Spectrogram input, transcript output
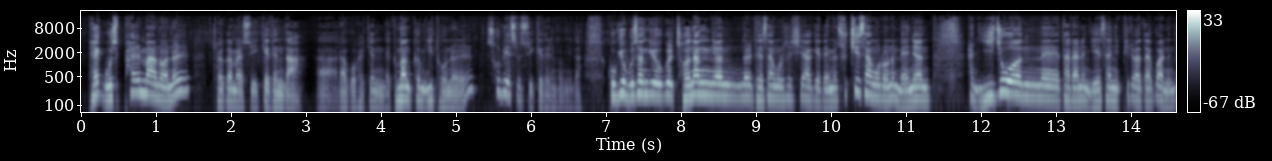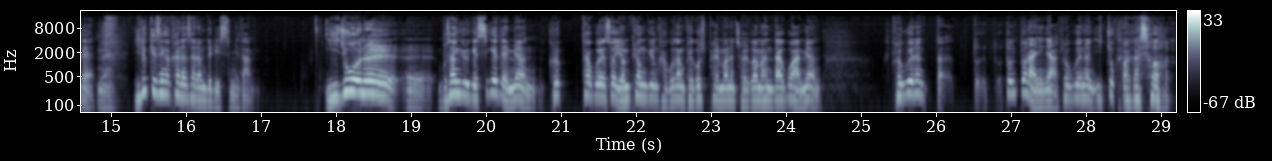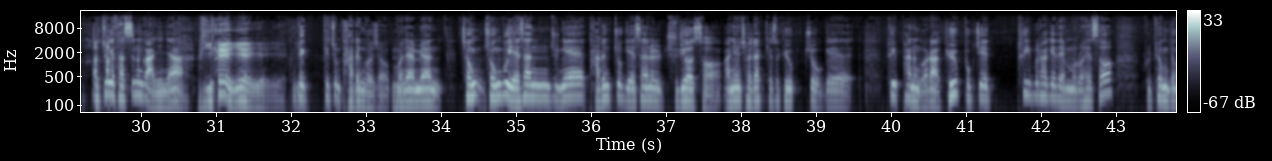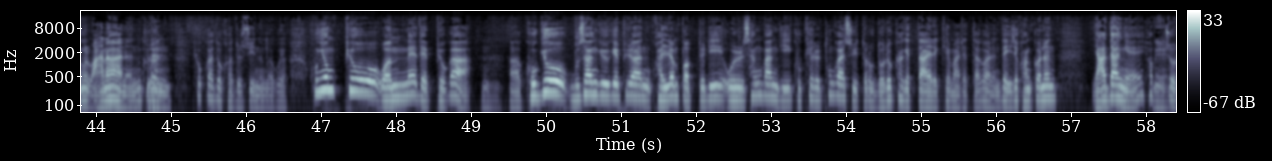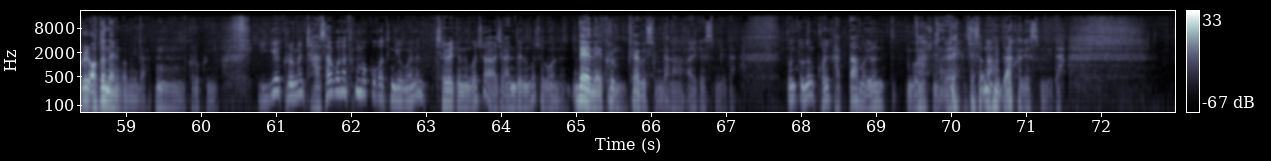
158만 원을 절감할 수 있게 된다라고 밝혔는데 그만큼 이 돈을 소비했을 수 있게 되는 겁니다. 고교 무상교육을 전학년을 대상으로 실시하게 되면 수치상으로는 매년 한 2조 원에 달하는 예산이 필요하다고 하는데 네. 이렇게 생각하는 사람들이 있습니다. 2조 원을 무상교육에 쓰게 되면 그렇다고 해서 연평균 가구당 158만 원 절감한다고 하면 결국에는 돈, 돈 아니냐. 결국에는 이쪽 박아서 저쪽에 다 쓰는 거 아니냐. 예, 예, 예, 예. 근데 그게 좀 다른 거죠. 음. 뭐냐면 정, 정부 예산 중에 다른 쪽 예산을 줄여서 아니면 절약해서 교육 쪽에 투입하는 거라 교육 복지에 투입을 하게 됨으로 해서 불평등을 완화하는 그런 네. 효과도 거둘 수 있는 거고요. 홍영표 원내대표가 음. 고교 무상교육에 필요한 관련 법들이 올 상반기 국회를 통과할 수 있도록 노력하겠다 이렇게 말했다고 하는데 이제 관건은 야당의 협조를 네. 얻어내는 겁니다. 음, 그렇군요. 이게 그러면 자사고나 특목고 같은 경우에는 제외되는 거죠? 아직 안 되는 거죠, 그거는? 네, 네, 그렇게 음. 알고 있습니다. 아, 알겠습니다. 돈 또는 거의 같다, 뭐 이런 걸로 아, 좀 네, 네, 죄송합니다. 하겠습니다.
